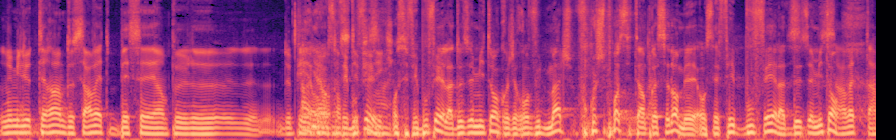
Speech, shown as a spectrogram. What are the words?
le milieu de terrain de Servette baissait un peu de, de, pied Ah, a on s'est fait bouffer. physique. On s'est fait bouffer à la deuxième mi-temps quand j'ai revu le match. Franchement, c'était impressionnant, mais on s'est fait bouffer à la deuxième mi-temps. Servette, t'as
